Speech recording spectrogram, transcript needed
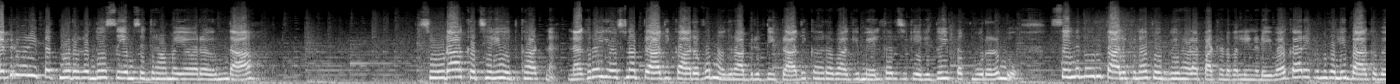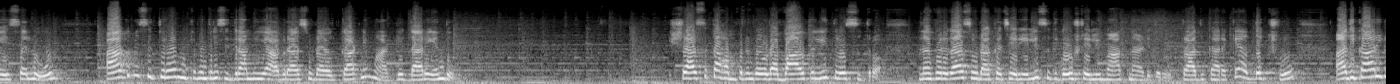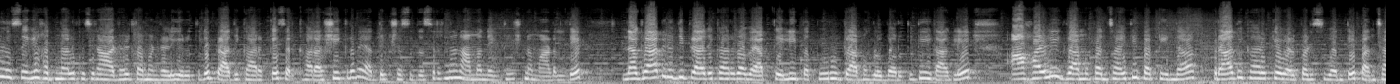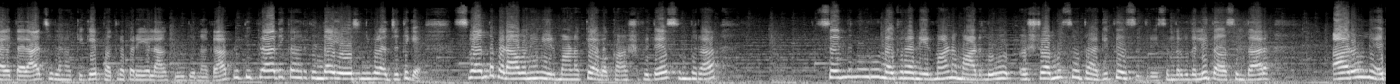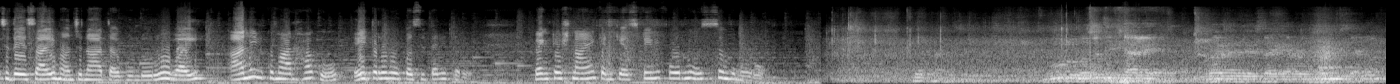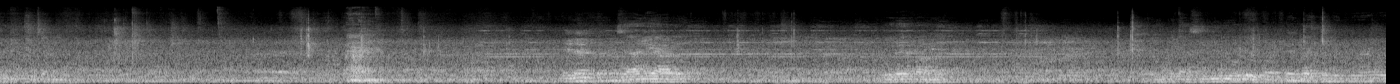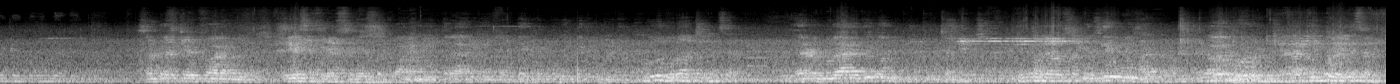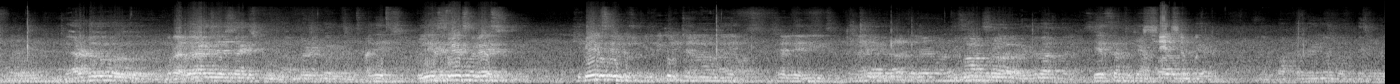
February ಇಪ್ಪತ್ಮೂರರಂದು CM Siddaramaiah ಅವರಿಂದ ಸೂಡಾ ಕಚೇರಿ ಉದ್ಘಾಟನೆ. ನಗರ ಯೋಜನಾ ಪ್ರಾಧಿಕಾರವು ನಗರಾಭಿವೃದ್ಧಿ ಪ್ರಾಧಿಕಾರವಾಗಿ ಮೇಲ್ದರ್ಜೆಗೇರಿದ್ದು ಇಪ್ಪತ್ಮೂರರಂದು ಸಂಗನೂರು ತಾಲೂಕಿನ ತುರ್ವಿಹಾಳ ಪಟ್ಟಣದಲ್ಲಿ ನಡೆಯುವ ಕಾರ್ಯಕ್ರಮದಲ್ಲಿ ಭಾಗವಹಿಸಲು ಆಗಮಿಸುತ್ತಿರುವ ಮುಖ್ಯಮಂತ್ರಿ ಸಿದ್ದರಾಮಯ್ಯ ಅವರ ಸುಡಾ ಉದ್ಘಾಟನೆ ಮಾಡಲಿದ್ದಾರೆ ಎಂದು ಶಾಸಕ ಹಂಪನಗೌಡ ಭಾಗದಲ್ಲಿ ತಿಳಿಸಿದರು. ನಗರದ ಸುಡಾ ಕಚೇರಿಯಲ್ಲಿ ಸುದ್ದಿಗೋಷ್ಠಿಯಲ್ಲಿ ಮಾತನಾಡಿದರು. ಪ್ರಾಧಿಕಾರಕ್ಕೆ ಅಧ್ಯಕ್ಷರು, ಅಧಿಕಾರಿಗಳು ಸೇರಿ ಹದಿನಾಲ್ಕು ಜನ ಆಡಳಿತ ಮಂಡಳಿ ಇರುತ್ತದೆ. ಪ್ರಾಧಿಕಾರಕ್ಕೆ ಸರ್ಕಾರ ಶೀಘ್ರವೇ ಅಧ್ಯಕ್ಷ ಸದಸ್ಯರನ್ನ ನಾಮನಿರ್ದೇಶನ ಮಾಡಲಿದೆ. ನಗರಾಭಿವೃದ್ಧಿ ಪ್ರಾಧಿಕಾರದ ವ್ಯಾಪ್ತಿಯಲ್ಲಿ ಇಪ್ಪತ್ಮೂರು ಗ್ರಾಮಗಳು ಬರುತ್ತಿದೆ. ಈಗಾಗಲೇ ಆ ಹಳ್ಳಿ ಗ್ರಾಮ ಪಂಚಾಯಿತಿ ಪಟ್ಟಿಯಿಂದ ಪ್ರಾಧಿಕಾರಕ್ಕೆ ಒಳಪಡಿಸುವಂತೆ ಪಂಚಾಯತ್ ರಾಜ್ ಇಲಾಖೆಗೆ ಪತ್ರ ಬರೆಯಲಾಗುವುದು. ನಗರಾಭಿವೃದ್ಧಿ ಪ್ರಾಧಿಕಾರದಿಂದ ಯೋಜನೆಗಳ ಜೊತೆಗೆ ಸ್ವಂತ ಬಡಾವಣೆ ನಿರ್ಮಾಣಕ್ಕೆ ಅವಕಾಶವಿದೆ. ಸುಂದರ ಸಿಂಧನೂರು ನಗರ ನಿರ್ಮಾಣ ಮಾಡಲು ಶ್ರಮಿಸುವುದಾಗಿ ತಿಳಿಸಿದ್ರು. ಈ ಸಂದರ್ಭದಲ್ಲಿ ತಹಸೀಲ್ದಾರ್ ಅರುಣ್ ಎಚ್. ದೇಸಾಯಿ, ಮಂಜುನಾಥ್ ಗುಂಡೂರು, ವೈ. ಅನಿಲ್ ಕುಮಾರ್ ಹಾಗೂ ಇತರರು ಉಪಸ್ಥಿತರಿದ್ದರು. Venkatesh Nayak, NKS TV four news Sindhanur ಮೂರು Central state form Yes, sir, yes, sir. C form ಈ ಥರ ಒಂದು ಹದಿನೈದು ಮೂರು ತೆಗೆದು ಮಾಡಿದ್ರು. ಮೂರು ಮೂರು ಹಚ್ಚಿದೆ ಸರ್ ಎರಡು ಮುರಾರಿದು ಒಂದು ಕಿತ್ತೂರು ಚಾಲೆ. ಕಿತ್ತೂರು ಯಾವ್ದು ಸರ್? ಕಿತ್ತೂರು ಕಿತ್ತೂರು ಎಲ್ಲಿ ಸರ್ ಎರಡು ಮುರಾರಿ ದೇಸಾಯಿ ಸ್ಕೂಲ್ ಅಂಬೇಡ್ಕರ್ ಅದೇ ಪ್ಲೇಸ್ ಪ್ಲೇಸ್ ಪ್ಲೇಸ್ ಪ್ಲೇಸ್ ಇಲ್ಲ ಸರ್ ಕಿತ್ತೂರು ಚೆನ್ನೈ ಹಾಸ್ಪಿಟಲ್ ಎಲ್ಲಿ ತಿಮ್ಮಾಪುರ ಇದ್ರಾಗ್ತದೆ ಶೇಷಪ್ಪ ಕ್ಯಾಂಪ್. ಪಕ್ಕದಲ್ಲೇ ಬರ್ತಿದ್ರು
